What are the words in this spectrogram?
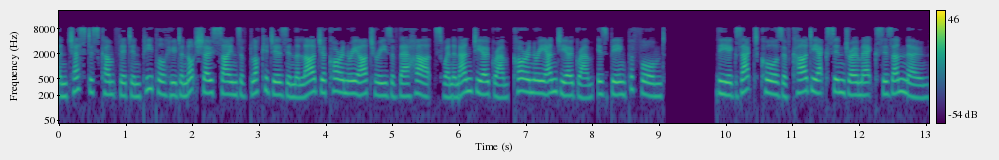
and chest discomfort in people who do not show signs of blockages in the larger coronary arteries of their hearts when an angiogram, coronary angiogram is being performed. The exact cause of cardiac syndrome X is unknown.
